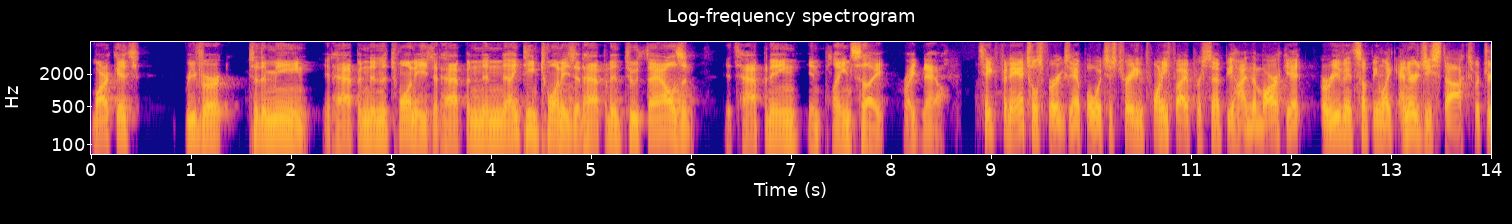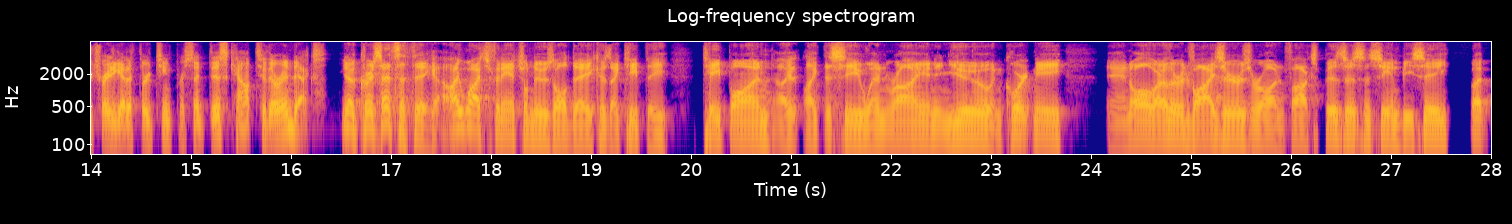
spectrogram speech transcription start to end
markets revert to the mean. It happened in the 20s. It happened in the 1920s. It happened in 2000. It's happening in plain sight right now. Take financials, for example, which is trading 25% behind the market, or even something like energy stocks, which are trading at a 13% discount to their index. You know, Chris, that's the thing. I watch financial news all day because I keep the tape on. I like to see when Ryan and you and Courtney and all our other advisors are on Fox Business and CNBC. But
